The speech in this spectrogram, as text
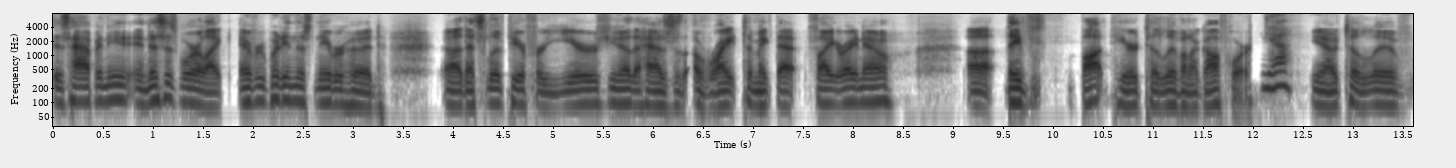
is happening, and this is where like everybody in this neighborhood uh, that's lived here for years, you know, that has a right to make that fight right now. Uh, they've bought here to live on a golf course, Yeah. you know, to live,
